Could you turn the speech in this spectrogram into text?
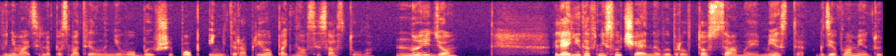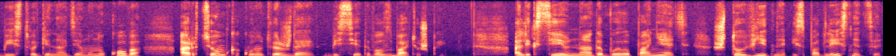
Внимательно посмотрел на него бывший поп и неторопливо поднялся со стула. «Ну, идем». Леонидов не случайно выбрал то самое место, где в момент убийства Геннадия Манукова Артем, как он утверждает, беседовал с батюшкой. Алексею надо было понять, что видно из-под лестницы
